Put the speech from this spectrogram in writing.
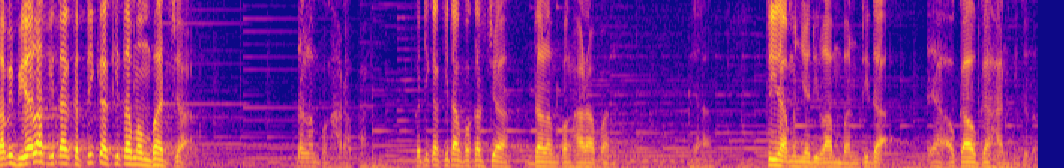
Tapi biarlah kita ketika kita membaca dalam pengharapan, ketika kita bekerja dalam pengharapan, ya tidak menjadi lamban, tidak ya ogah-ogahan gitu loh.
